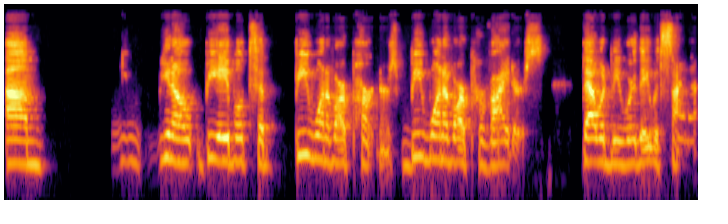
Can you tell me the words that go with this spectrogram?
um, you know be able to be one of our partners be one of our providers. That would be where they would sign up.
